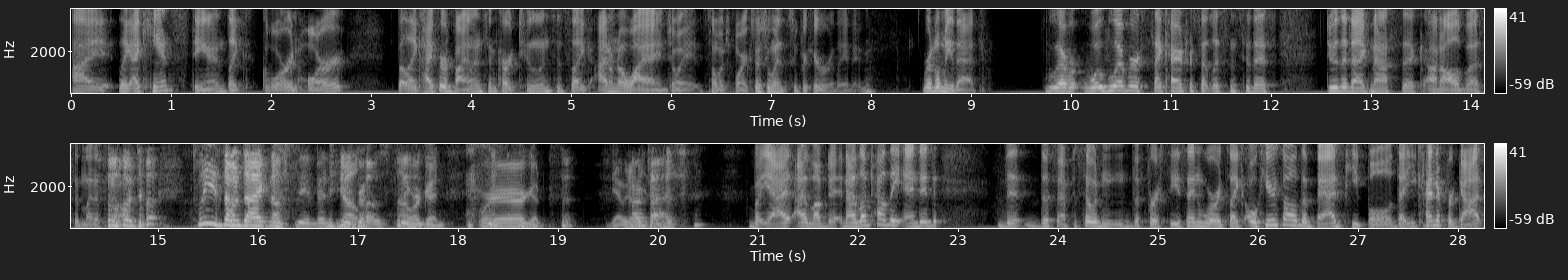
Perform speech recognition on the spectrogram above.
I like. I can't stand like gore and horror, but like hyper violence in cartoons. It's like I don't know why I enjoy it so much more, especially when it's superhero related. Riddle me that. Whoever wh- whoever psychiatrist that listens to this, do the diagnostic on all of us and let us know. Oh, don't- please don't diagnose the Infinity No, Bros. Please. no, we're good. We're good. Yeah, we don't. Hard Need pass. but yeah, I, I loved it, and I loved how they ended the this episode in the first season, where it's like, oh, here's all the bad people that you kind of forgot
